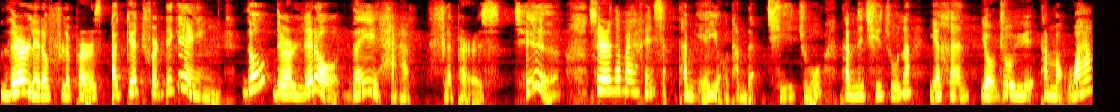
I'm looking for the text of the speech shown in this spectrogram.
Their little flippers are good for digging. Though they're little, they have flippers too. 虽然它们还很小，它们也有它们的鳍足，它们的鳍足呢也很有助于它们挖。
